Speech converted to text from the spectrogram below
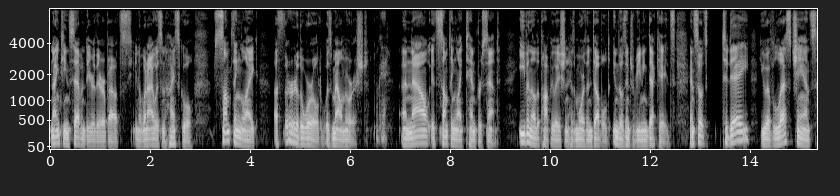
1970 or thereabouts, you know, when I was in high school, something like a third of the world was malnourished. Okay. And now it's something like 10%, even though the population has more than doubled in those intervening decades. And so it's today you have less chance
